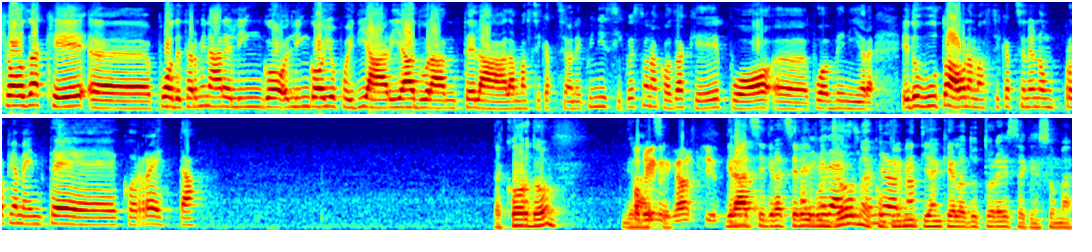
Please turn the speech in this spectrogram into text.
cosa che eh, può determinare l'ingo- l'ingoio poi di aria durante la, la masticazione. Quindi sì, questa è una cosa che può, eh, può avvenire, è dovuto a una masticazione non propriamente corretta. D'accordo? Va bene, grazie. Grazie, grazie a lei, Arrivederci, buongiorno e buongiorno. complimenti anche alla dottoressa che insomma,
